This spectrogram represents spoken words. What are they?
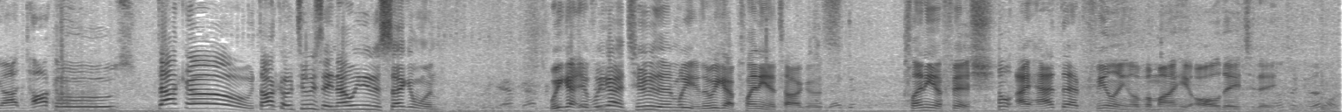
Got tacos. Taco! Taco Tuesday. Now we need a second one. We got if we got two, then we then we got plenty of tacos, plenty of fish. Oh, I had that feeling of a mahi all day today. That was a good one.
